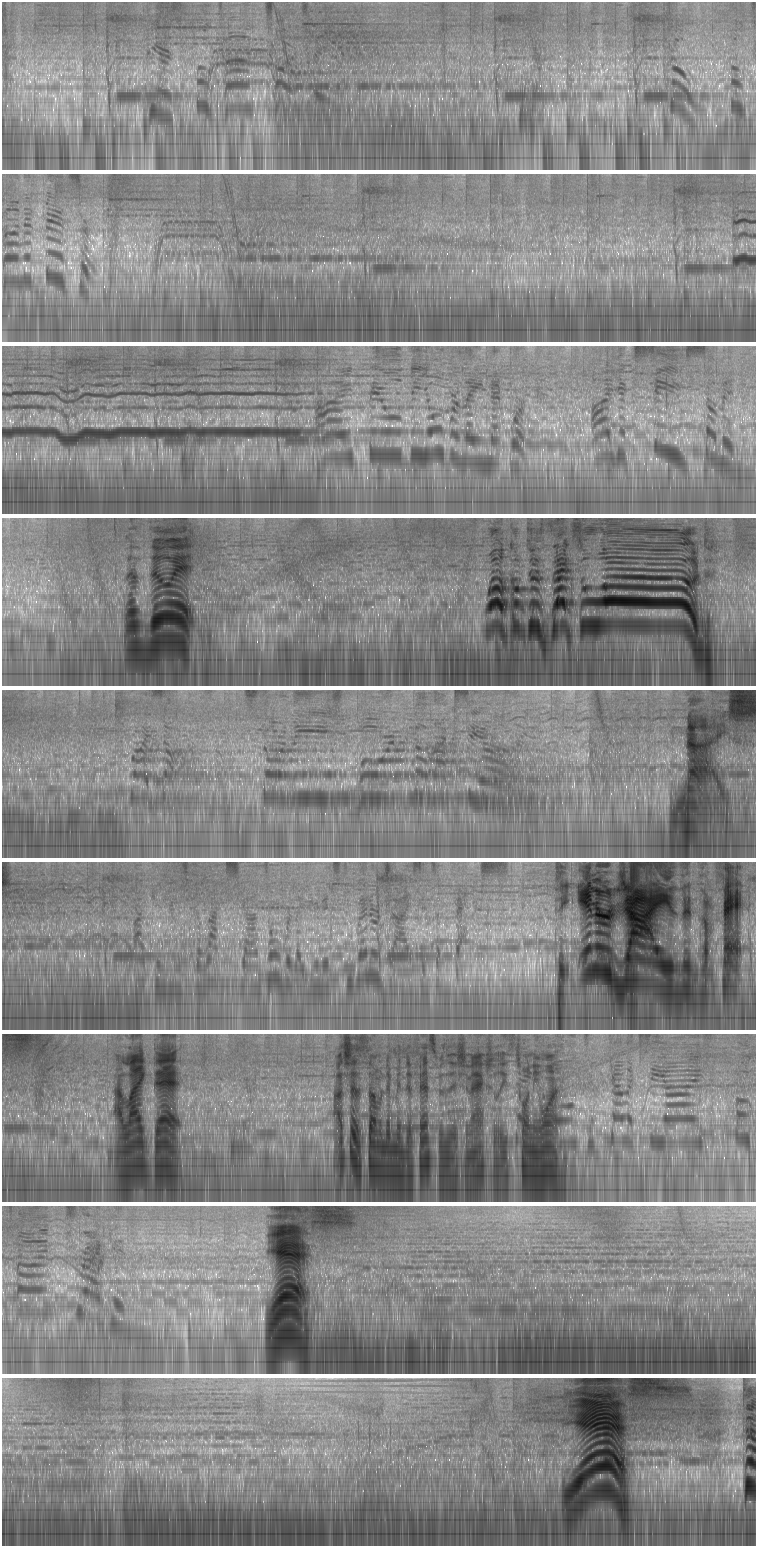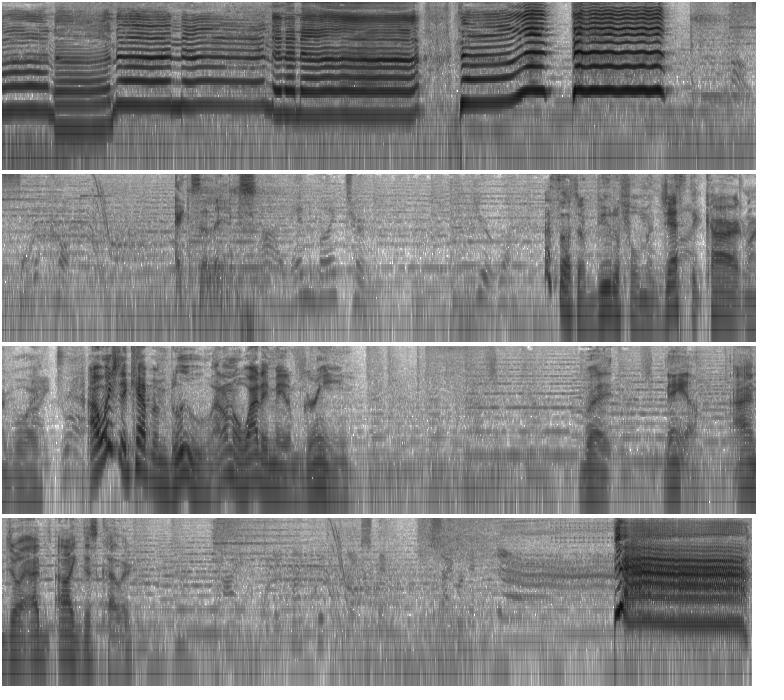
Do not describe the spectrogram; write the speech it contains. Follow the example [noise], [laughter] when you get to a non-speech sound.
Let's do it. Welcome to Zexal World! Nice. I can use Galaxion's overlay units to energize its effects. To energize its effects. I like that. I should have summoned him in defense position, actually. He's 21. Yes. Yes. Da na na na na na na. Da da. Excellent. That's such a beautiful, majestic card, my boy. I wish they kept him blue. I don't know why they made him green. But, damn. I enjoy I, I like this color. Ah!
